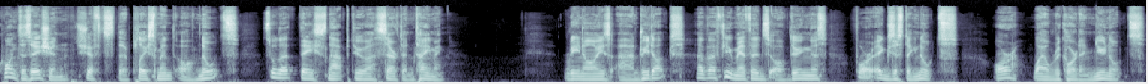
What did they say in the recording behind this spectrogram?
Quantization shifts the placement of notes so that they snap to a certain timing. Renoise and Redux have a few methods of doing this for existing notes, or while recording new notes.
